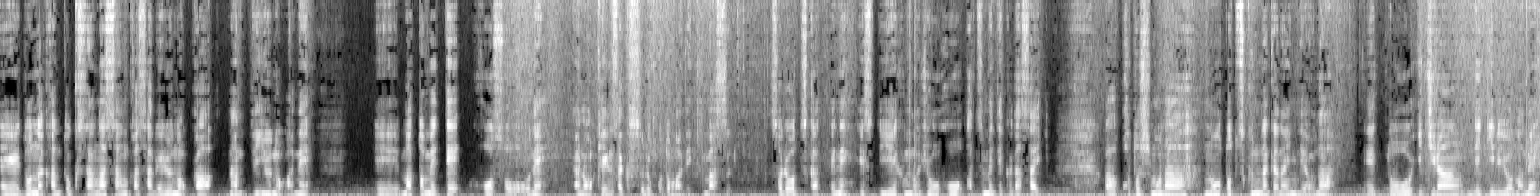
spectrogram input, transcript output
えー、どんな監督さんが参加されるのかなんていうのがね、えー、まとめて放送をね、あの、検索することができます。それを使ってね、SDF の情報を集めてください。あ、今年もな、ノート作んなきゃないんだよな。えっと、一覧できるようなね、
